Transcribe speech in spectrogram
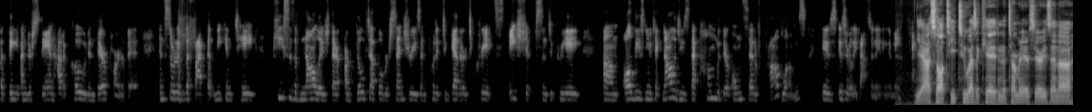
but they understand how to code and they're part of it. And sort of the fact that we can take pieces of knowledge that are built up over centuries and put it together to create spaceships and to create um, all these new technologies that come with their own set of problems is is really fascinating to me. Yeah, I saw T2 as a kid in the Terminator series and uh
